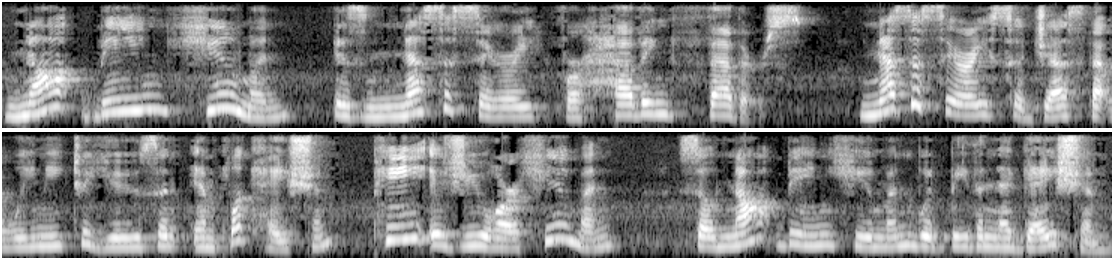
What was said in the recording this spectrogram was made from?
Not being human is necessary for having feathers. Necessary suggests that we need to use an implication. P is you are human, so not being human would be the negation,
